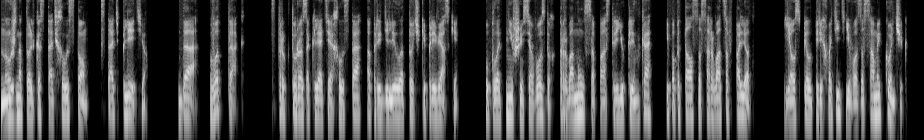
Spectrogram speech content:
Нужно только стать хлыстом, стать плетью. Да, вот так. Структура заклятия хлыста определила точки привязки. Уплотнившийся воздух рванулся по острию клинка и попытался сорваться в полет. Я успел перехватить его за самый кончик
